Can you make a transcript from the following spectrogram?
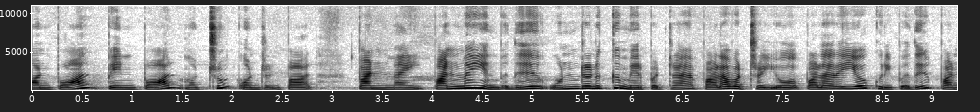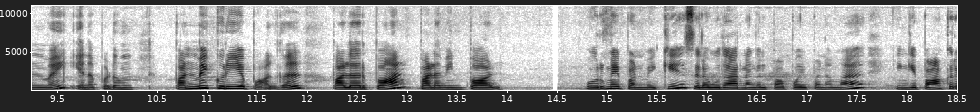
ஆண்பால் பெண்பால் மற்றும் ஒன்றன் பால் பன்மை. பன்மை என்பது ஒன்றனுக்கு மேற்பட்ட பலவற்றையோ பலரையோ குறிப்பது பன்மை எனப்படும். பன்மைக்குரிய பால்கள் பலர் பால் பலவின் பால். ஒருமை ஒருமைப்பன்மைக்கு சில உதாரணங்கள் பார்ப்போம். இப்போ நம்ம இங்கே பார்க்குற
